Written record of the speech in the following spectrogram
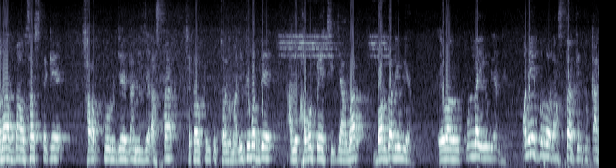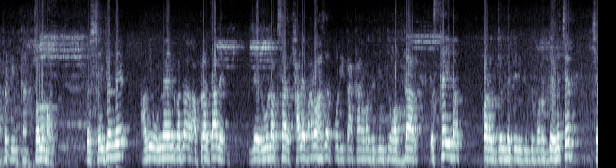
আমার বাউসাস থেকে সরবপুর যে গামী যে রাস্তা, সেটাও কিন্তু চলমান। ইতিমধ্যে আমি খবর পেয়েছি যে আমার বরদল ইউনিয়ন এবং কুল্লা ইউনিয়নে অনেকগুলো রাস্তা কিন্তু কার্পেটিং কাজ চলমান। তো সেই জন্যে আমি উন্নয়নের কথা আপনারা জানেন যে রুল আকসার সাড়ে বারো হাজার কোটি টাকা আমাদের কিন্তু অবদার, স্থায়ী বাদ করার জন্য তিনি কিন্তু বরাদ্দ এনেছেন, সে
